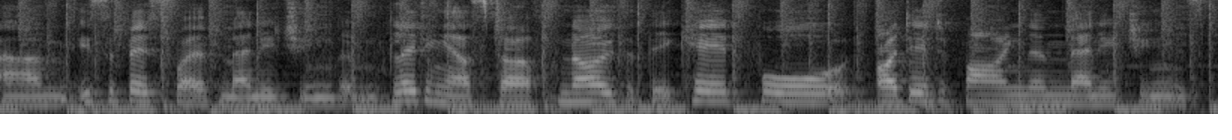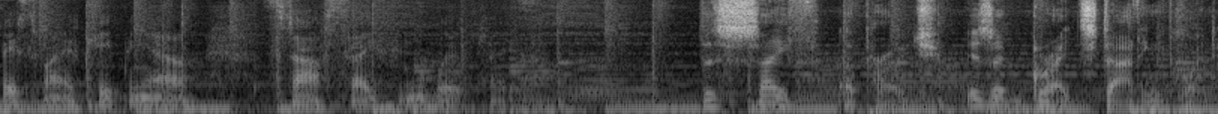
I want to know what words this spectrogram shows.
um, is the best way of managing them. Letting our staff know that they're cared for, identifying them, managing is the best way of keeping our staff safe in the workplace. The SAFE approach is a great starting point.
